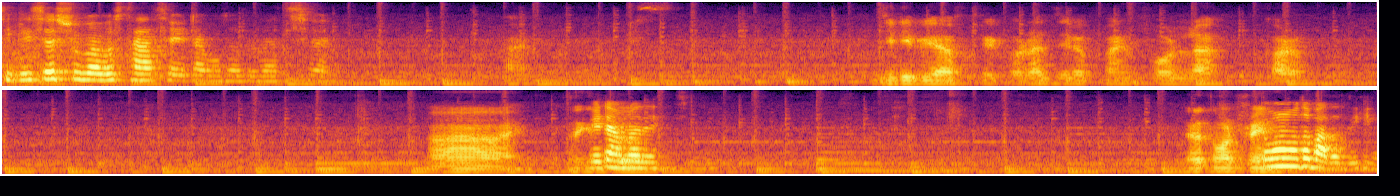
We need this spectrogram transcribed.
চিকিৎসার সুব্যবস্থা আছে এটা বোঝাতে যাচ্ছে। GDP of Tripura zero point four lakh হ্যাঁ, এটা আমরা দেখছি। এটা তোমার ফ্রেন্ড তোমার মতো বাধা দেখিনি।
